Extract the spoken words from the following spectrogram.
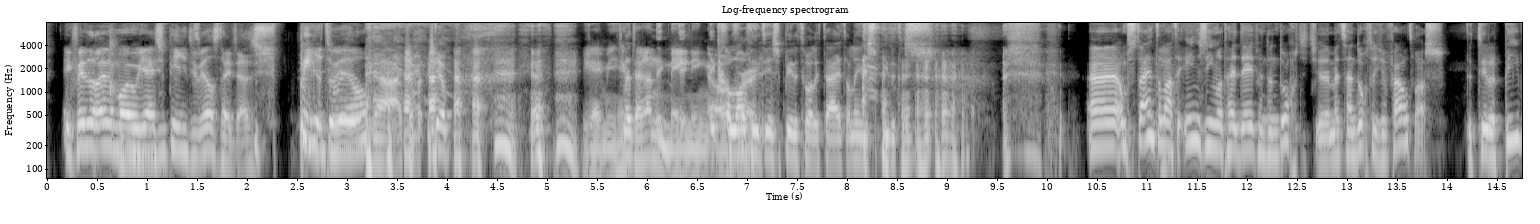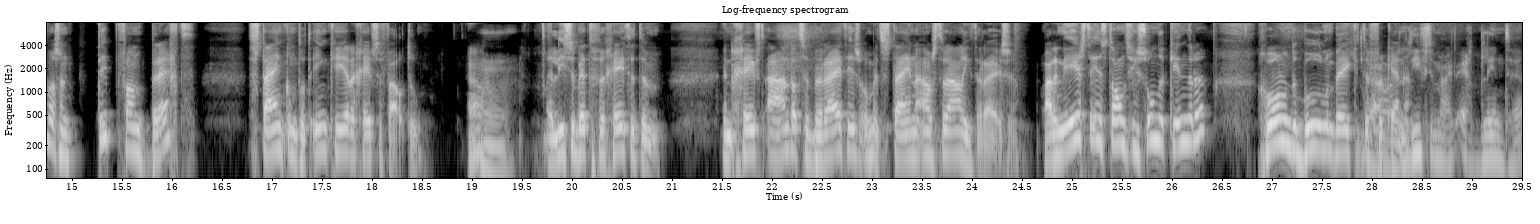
Ik vind het alleen maar mooi hoe jij spiritueel steeds uit. Spiritueel. Ja, ik heb, ik, heb, Remy heeft daar een mening ik over. geloof niet in spiritualiteit, alleen in spiritus. Eh, om Stijn te laten inzien wat hij deed met, een dochtertje, met zijn dochtertje fout was. De therapie was een tip van Brecht. Stijn komt tot inkeer en geeft ze fout toe. Oh. Elisabeth vergeet het hem. En geeft aan dat ze bereid is om met Stijn naar Australië te reizen. Maar in eerste instantie zonder kinderen. Gewoon om de boel een beetje te Ja, verkennen. liefde maakt echt blind, hè?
